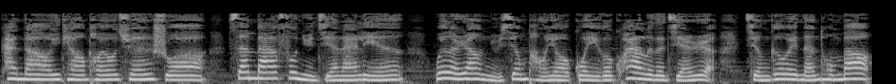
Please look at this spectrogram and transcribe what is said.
看到一条朋友圈说，三八妇女节来临，为了让女性朋友过一个快乐的节日，请各位男同胞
